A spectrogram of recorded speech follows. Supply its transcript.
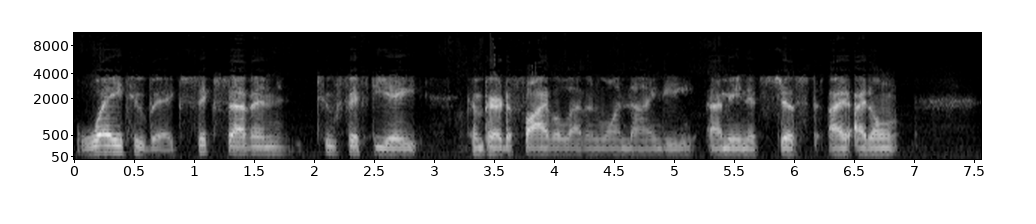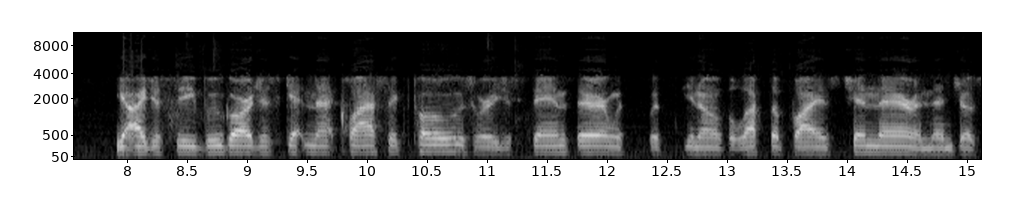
way too big, six seven, two fifty eight, compared to five eleven, one ninety. I mean, it's just I, I don't. Yeah, I just see Boogaard just getting that classic pose where he just stands there with with you know the left up by his chin there, and then just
